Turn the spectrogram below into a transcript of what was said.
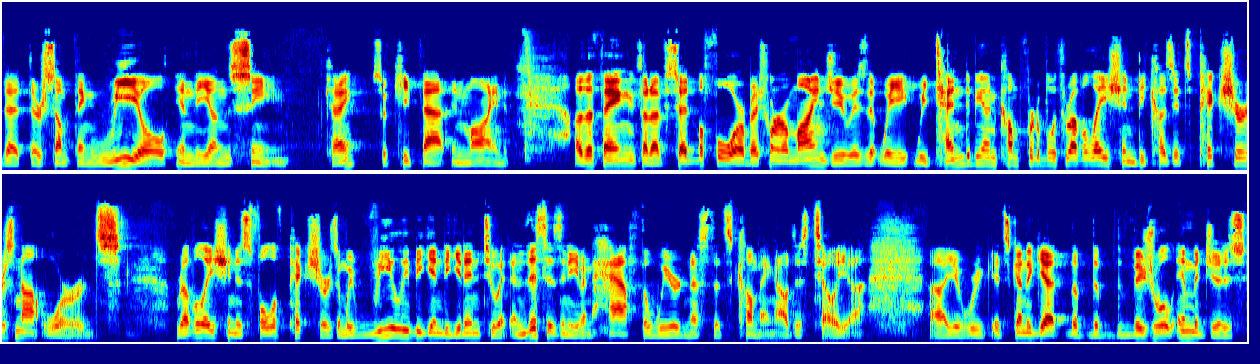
that there's something real in the unseen. Okay? So keep that in mind. Other things that I've said before, but I just want to remind you is that we, we tend to be uncomfortable with Revelation because it's pictures, not words. Revelation is full of pictures, and we really begin to get into it. And this isn't even half the weirdness that's coming, I'll just tell you. Uh, it's going to get the, the, the visual images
